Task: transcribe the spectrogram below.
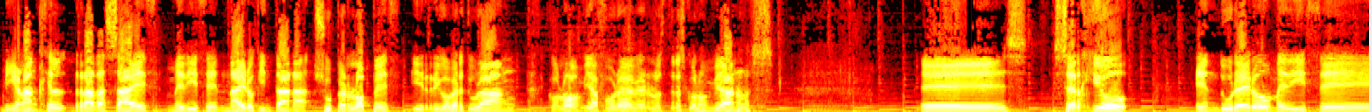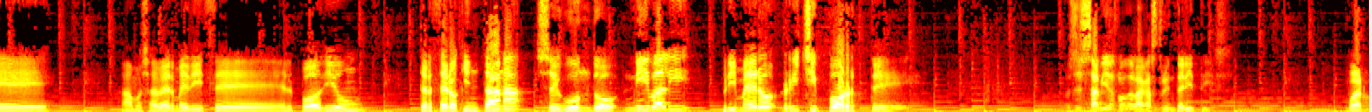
Miguel Ángel Rada Sáez me dice Nairo Quintana, Super López y Rigoberto Urán. Colombia Forever, los tres colombianos. Eh, Sergio Endurero me dice. Vamos a ver, me dice el podium. Tercero Quintana, segundo Nibali, primero Richie Porte. No sé si sabías lo de la gastroenteritis. Bueno,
